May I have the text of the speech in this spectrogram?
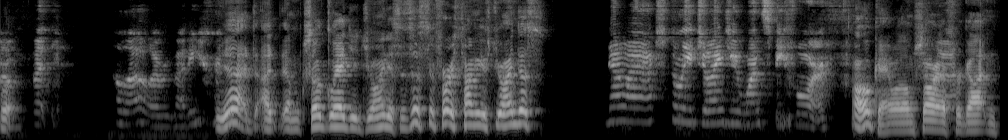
Well- but hello, everybody. Yeah, I, I'm so glad you joined us. Is this the first time you've joined us? No, I actually joined you once before. Oh, okay. Well, I'm sorry I've forgotten.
